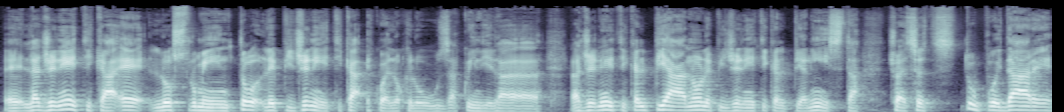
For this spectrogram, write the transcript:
Eh, la genetica è lo strumento, l'epigenetica è quello che lo usa, quindi la, la genetica è il piano, l'epigenetica è il pianista, cioè se tu puoi dare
